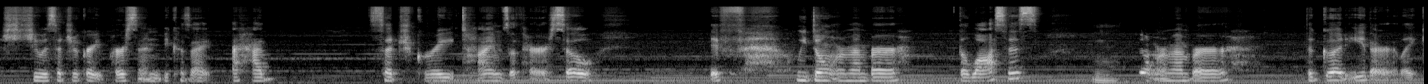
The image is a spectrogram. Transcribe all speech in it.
she was such a great person because I, I had such great times with her. So if we don't remember the losses, mm. don't remember the good either. Like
